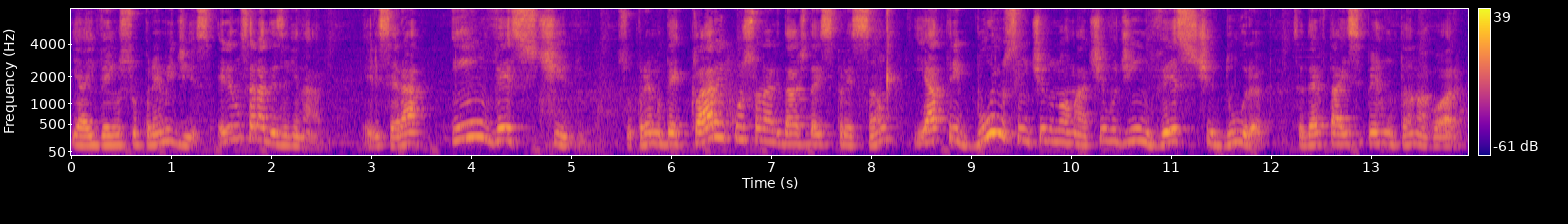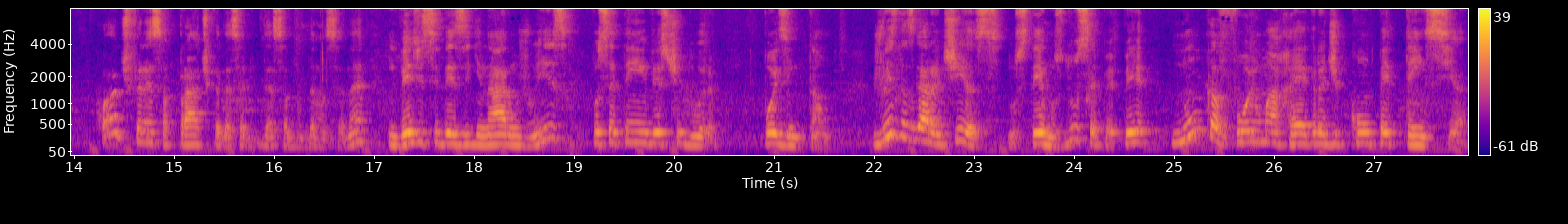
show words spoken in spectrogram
E aí vem o Supremo e diz: ele não será designado, ele será investido. O Supremo declara a inconstitucionalidade da expressão e atribui o sentido normativo de investidura. Você deve estar aí se perguntando agora, qual a diferença prática dessa, dessa mudança? Né? Em vez de se designar um juiz, você tem a investidura. Pois então, juiz das garantias, nos termos do CPP, nunca foi uma regra de competência.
